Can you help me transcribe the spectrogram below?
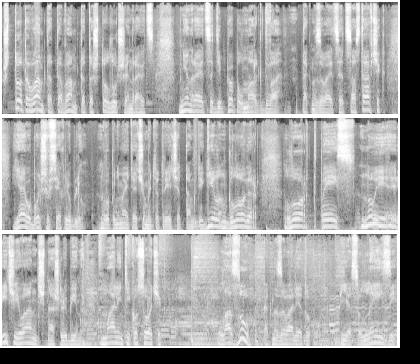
Что-то вам-то, то вам-то-то что лучшее нравится? Мне нравится Deep Purple Mark II. Так называется этот составчик. Я его больше всех люблю. Ну, вы понимаете, о чем идет речь. Это там, где Гиллан, Гловер, Лорд, Пейс, ну и Ричи Иванович наш любимый. Маленький кусочек. Лазу, как называли эту пьесу, Лейзи.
